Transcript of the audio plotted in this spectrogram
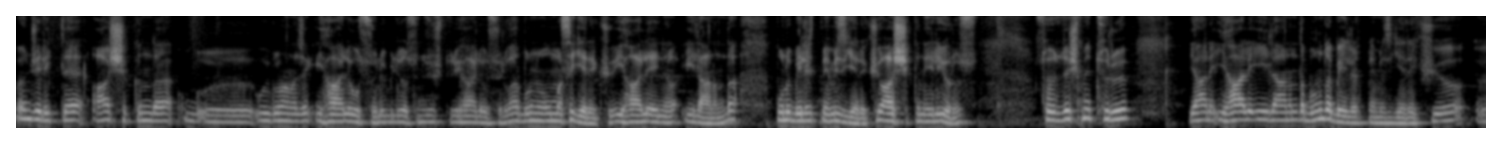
Öncelikle A şıkkında e, uygulanacak ihale usulü biliyorsunuz 3 tür ihale usulü var. Bunun olması gerekiyor. İhale ila- ilanında bunu belirtmemiz gerekiyor. A şıkkını eliyoruz. Sözleşme türü yani ihale ilanında bunu da belirtmemiz gerekiyor. E,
